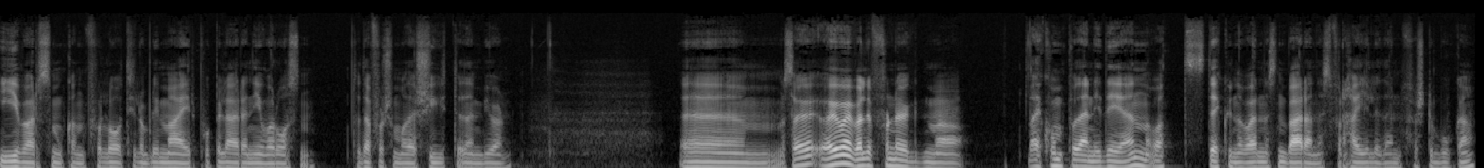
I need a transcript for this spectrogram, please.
Ivar som kan få lov til å bli mer populær enn Ivar Aasen. Så derfor så må de skyte den bjørnen. Um, så jeg, jeg var veldig fornøyd med da jeg kom på den ideen, og at det kunne være nesten bærende for hele den første boka.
